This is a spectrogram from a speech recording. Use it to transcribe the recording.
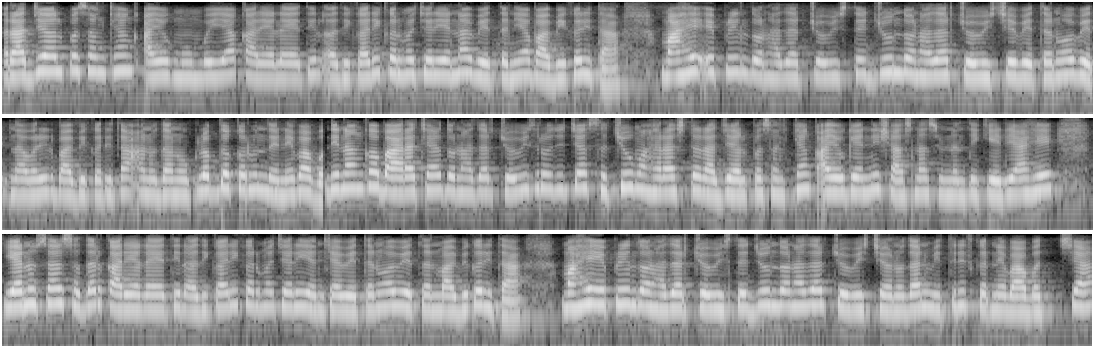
राज्य अल्पसंख्याक आयोग मुंबई या कार्यालयातील अधिकारी कर्मचारी यांना वेतन या बाबीकरिता माहे एप्रिल दोन हजार चोवीस ते जून दोन हजार चोवीसचे वेतन व वेतनावरील बाबीकरिता अनुदान उपलब्ध करून देण्याबाबत दिनांक बारा चार दोन हजार चोवीस रोजीच्या सचिव महाराष्ट्र राज्य अल्पसंख्याक आयोग यांनी शासनास विनंती केली आहे. यानुसार सदर कार्यालयातील अधिकारी कर्मचारी यांच्या वेतन व वेतन बाबीकरिता माहे एप्रिल दोन हजार चोवीस ते जून दोन हजार चोवीसचे अनुदान वितरित करण्याबाबतच्या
